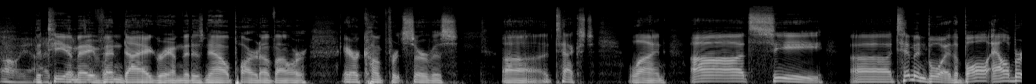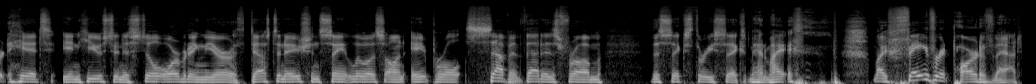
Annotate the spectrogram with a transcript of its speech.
Oh, yeah, the I TMA Venn diagram that is now part of our Air Comfort Service uh, text line. Uh, let's see. Uh, Tim and Boy, the ball Albert hit in Houston is still orbiting the Earth. Destination St. Louis on April 7th. That is from the 636. Man, my my favorite part of that.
